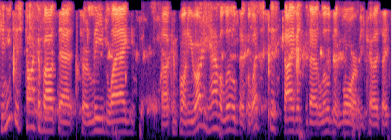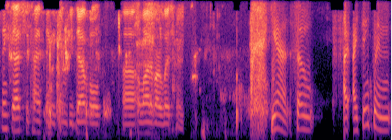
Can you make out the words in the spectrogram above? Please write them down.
can you just talk about that sort of lead lag uh, component? You already have a little bit, but let's just dive into that a little bit more because I think that's the kind of thing that can bedevil uh, a lot of our listeners. Yeah. So I, I think when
